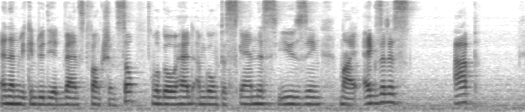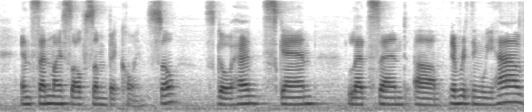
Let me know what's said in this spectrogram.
and then we can do the advanced functions so we'll go ahead I'm going to scan this using my Exodus app and send myself some Bitcoin. So let's go ahead scan. Let's send um, everything we have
